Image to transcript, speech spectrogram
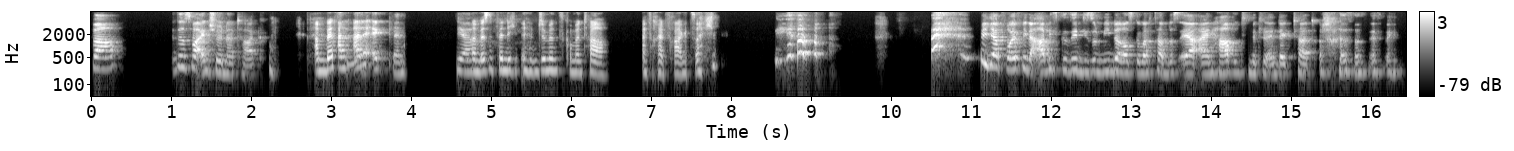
war. Das war ein schöner Tag. Am besten, An alle Eckpläne. Ja. am besten finde ich äh, Jimmins Kommentar. Einfach ein Fragezeichen. Ich habe voll viele Abis gesehen, die so ein Meme daraus gemacht haben, dass er ein Haarwuchsmittel entdeckt hat. Deswegen.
